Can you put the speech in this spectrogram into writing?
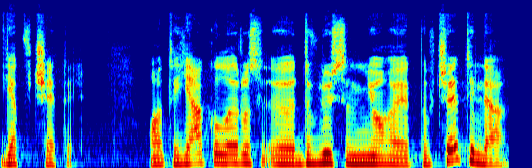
як вчитель. От я коли роз, е, дивлюся на нього як на вчителя,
